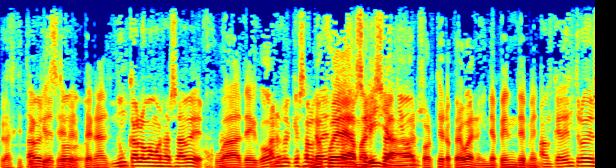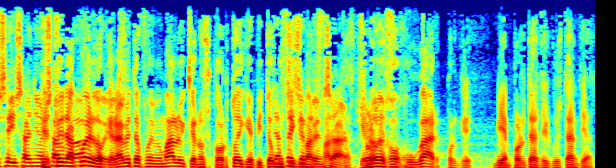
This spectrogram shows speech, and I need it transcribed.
las que tienen que ser todo. el penalti. Nunca lo vamos a saber. Jugada de gol. A no ser que salga no fue de amarilla años, al portero, pero bueno, independientemente. Aunque dentro de seis años Que estoy de acuerdo pues, que el árbitro fue muy malo y que nos cortó y que pitó que muchísimas pensar, faltas, que no dejó eso. jugar, porque, bien, por otras circunstancias.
